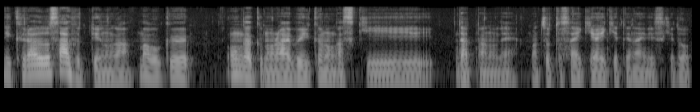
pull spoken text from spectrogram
でクラウドサーフっていうのが、まあ、僕音楽のライブ行くのが好きだったので、まあ、ちょっと最近は行けてないですけど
